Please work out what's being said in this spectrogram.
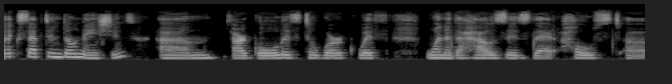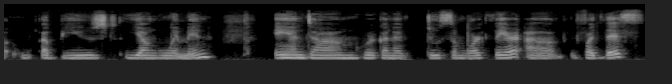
accepting donations. Um, our goal is to work with one of the houses that host uh, abused young women, and um, we're gonna do some work there. Um, for this,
